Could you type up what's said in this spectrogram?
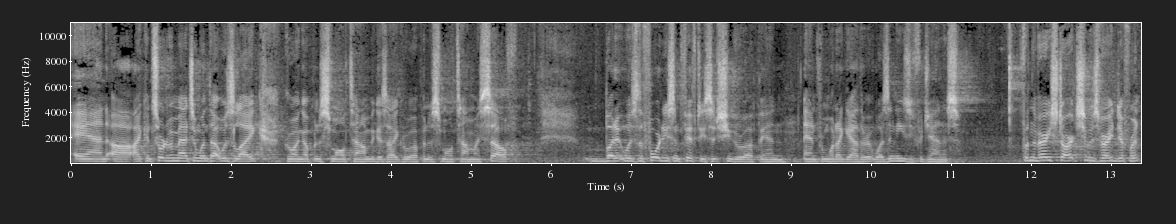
And uh, I can sort of imagine what that was like growing up in a small town because I grew up in a small town myself. But it was the 40s and 50s that she grew up in, and from what I gather, it wasn't easy for Janis. From the very start, she was very different.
